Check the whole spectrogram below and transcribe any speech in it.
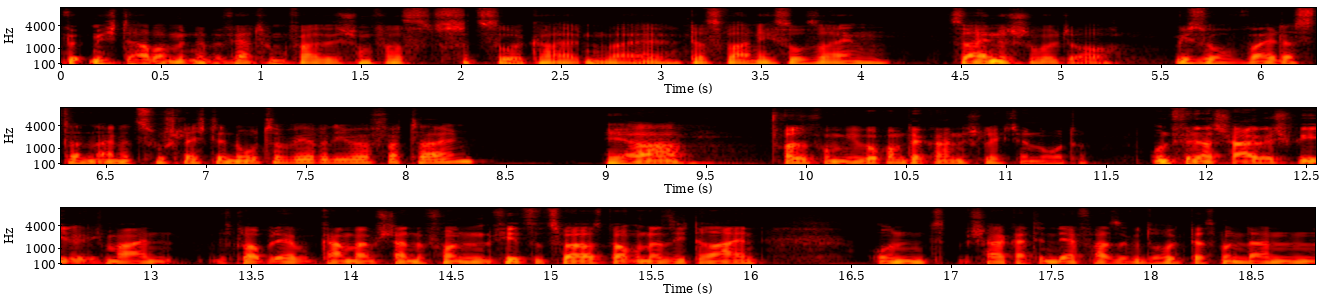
würde mich da aber mit einer Bewertung quasi schon fast zurückhalten, weil das war nicht so sein, seine Schuld auch. Wieso? Weil das dann eine zu schlechte Note wäre, die wir verteilen? Ja. Also von mir bekommt er keine schlechte Note. Und für das Schalke-Spiel, ich meine, ich glaube, der kam beim Stande von 4 zu 2 aus Dortmunder Sicht rein. Und Schalke hat in der Phase gedrückt, dass man dann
